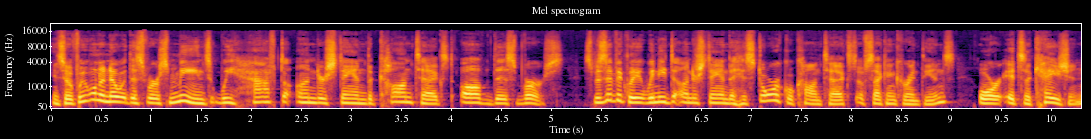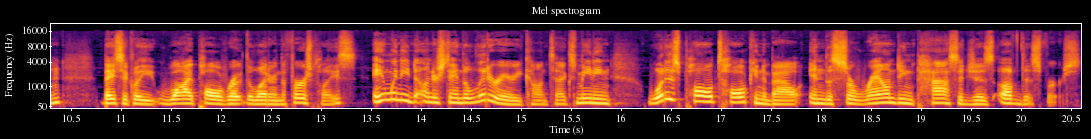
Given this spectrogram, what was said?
And so, if we want to know what this verse means, we have to understand the context of this verse. Specifically, we need to understand the historical context of 2 Corinthians, or its occasion, basically why Paul wrote the letter in the first place, and we need to understand the literary context, meaning what is Paul talking about in the surrounding passages of this verse.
